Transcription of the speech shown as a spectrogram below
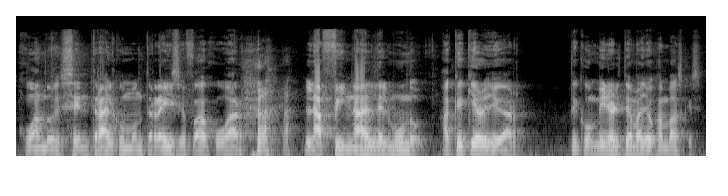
jugando de central con Monterrey y se fue a jugar la final del mundo. ¿A qué quiero llegar? Te combino el tema Johan Vázquez.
